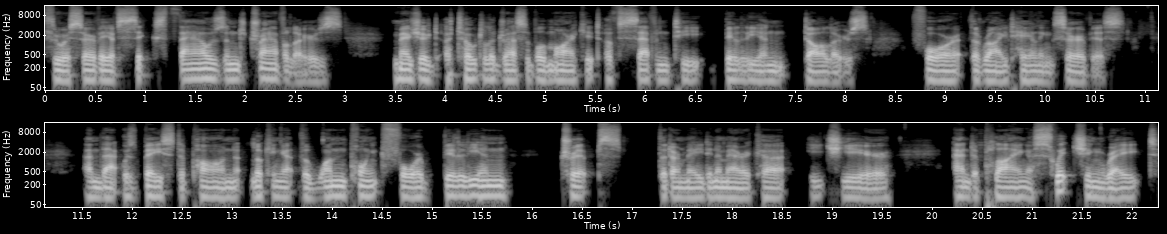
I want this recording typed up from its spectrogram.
through a survey of 6,000 travelers, measured a total addressable market of $70 billion for the ride hailing service. And that was based upon looking at the 1.4 billion trips that are made in America each year and applying a switching rate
